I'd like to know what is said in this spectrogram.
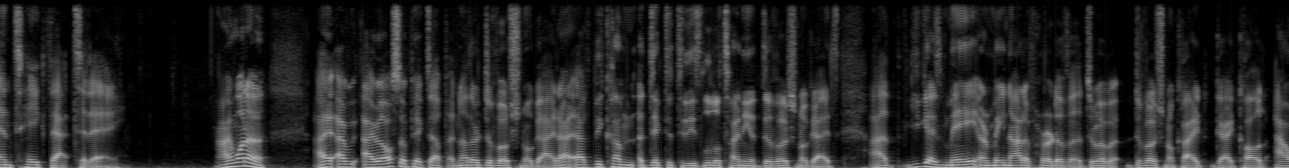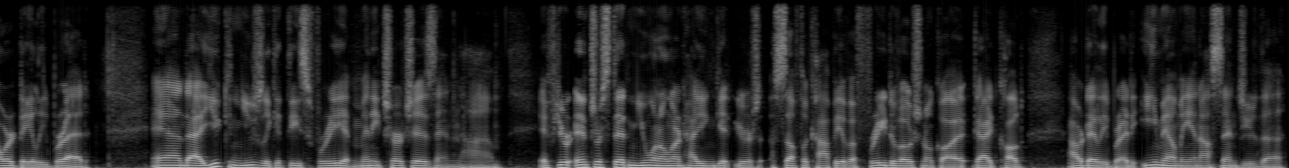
and take that today. I want to. I, I, I also picked up another devotional guide. I, have become addicted to these little tiny devotional guides. Uh, you guys may or may not have heard of a devotional guide, guide called Our Daily Bread, and uh, you can usually get these free at many churches. And um, if you're interested and you want to learn how you can get yourself a copy of a free devotional guide called Our Daily Bread, email me and I'll send you the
